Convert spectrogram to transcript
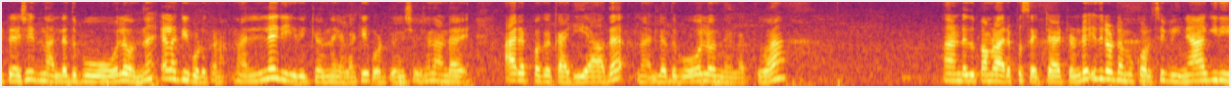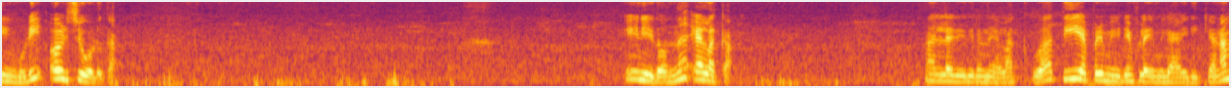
ഇട്ട ശേഷം ഇത് നല്ലതുപോലെ ഒന്ന് ഇളക്കി കൊടുക്കണം. നല്ല രീതിക്കൊന്ന് ഇളക്കി കൊടുത്തതിന് ശേഷം നമ്മുടെ അരപ്പൊക്കെ കരിയാതെ നല്ലതുപോലെ ഒന്ന് ഇളക്കുക. അതുകൊണ്ട് ഇതിപ്പോൾ നമ്മൾ അരപ്പ് സെറ്റായിട്ടുണ്ട് ഇതിലോട്ട് നമുക്ക് കുറച്ച് വിനാഗിരിയും കൂടി ഒഴിച്ചു കൊടുക്കാം. ഇനി ഇതൊന്ന് ഇളക്കാം. നല്ല രീതിയിലൊന്ന് ഇളക്കുക. തീ എപ്പോഴും മീഡിയം ഫ്ലെയിമിലായിരിക്കണം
